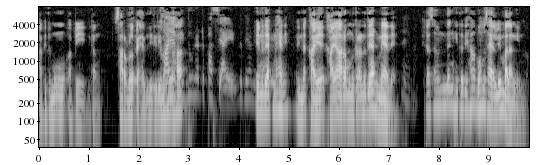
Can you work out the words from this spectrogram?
අපි තුමු අපි නිකන් සරලව පැහැදිලි කිරීම සඳහා එන්න දෙයක් නැහැනේ. ඉතින් කය කය අරමුණු කරන්න දෙයක් නැහැ දැන්. ඊට පස්සේ දැන් හිත දිහා බොහොම සැහැල්ලුවෙන් බලන් ඉන්නවා.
